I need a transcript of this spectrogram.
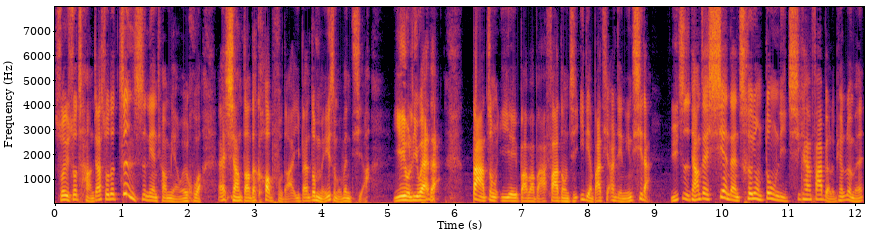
所以说厂家说的正时链条免维护啊，哎，相当的靠谱的啊，一般都没什么问题啊，也有例外的，大众 EA 八八八发动机 1.8T、2.0T 的。于志强在《现代车用动力期刊》发表了篇论文，《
